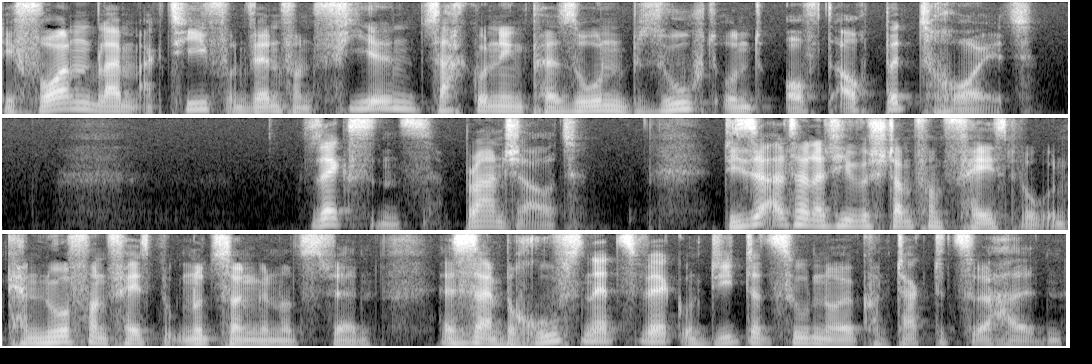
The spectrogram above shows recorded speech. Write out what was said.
Die Foren bleiben aktiv und werden von vielen sachkundigen Personen besucht und oft auch betreut. Sechstens, Branch Out. Diese Alternative stammt von Facebook und kann nur von Facebook-Nutzern genutzt werden. Es ist ein Berufsnetzwerk und dient dazu, neue Kontakte zu erhalten.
